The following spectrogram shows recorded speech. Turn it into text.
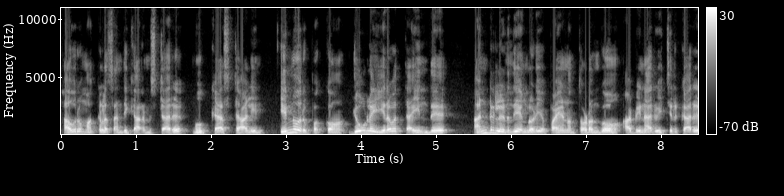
அவரும் மக்களை சந்திக்க ஆரம்பிச்சிட்டாரு. மு க ஸ்டாலின். இன்னொரு பக்கம் ஜூலை இருபத்தி ஐந்து அன்றிலிருந்து எங்களுடைய பயணம் தொடங்கும் அப்படின்னு அறிவிச்சிருக்காரு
